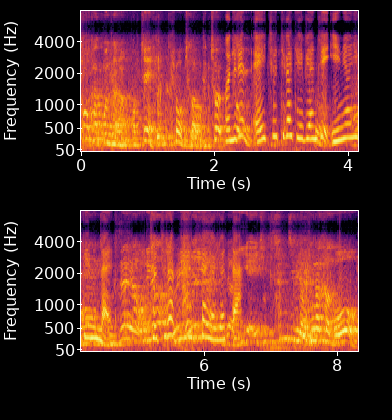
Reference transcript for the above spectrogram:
초 갖고 온 사람 없지? 초 없어. 초, 오늘은 H.O.T.가 데뷔한 지 2년이 되는 날. 조촐한 파티가 열렸다. 이게 H.O.T 3집이라고 생각하고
